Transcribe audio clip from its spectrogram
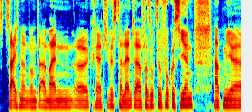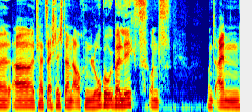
zeichnen und all mein äh, kreatives Talent da versucht zu fokussieren, habe mir äh, tatsächlich dann auch ein Logo überlegt und und einen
